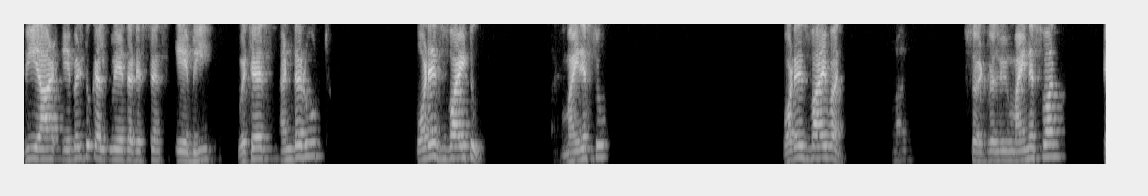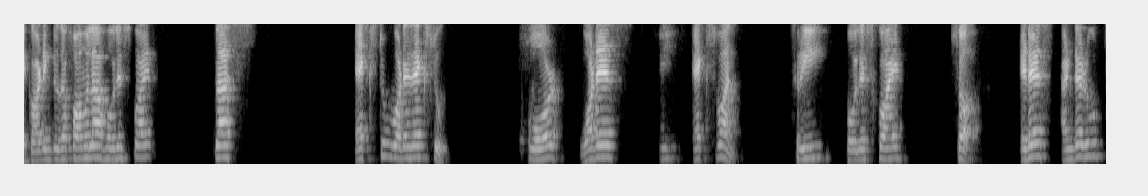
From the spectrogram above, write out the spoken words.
we are able to calculate the distance AB, which is under root. What is Y2? Minus 2. What is Y1? So it will be minus 1 according to the formula whole square plus x2. What is x2? 4. What is x1? 3 whole square. So it is under root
